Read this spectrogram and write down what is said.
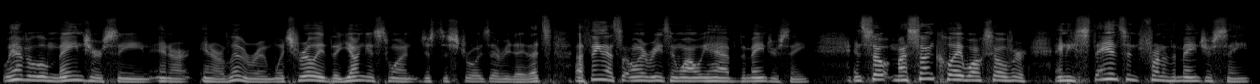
we have a little manger scene in our in our living room, which really the youngest one just destroys every day. That's I think that's the only reason why we have the manger scene. And so my son Clay walks over and he stands in front of the manger scene.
